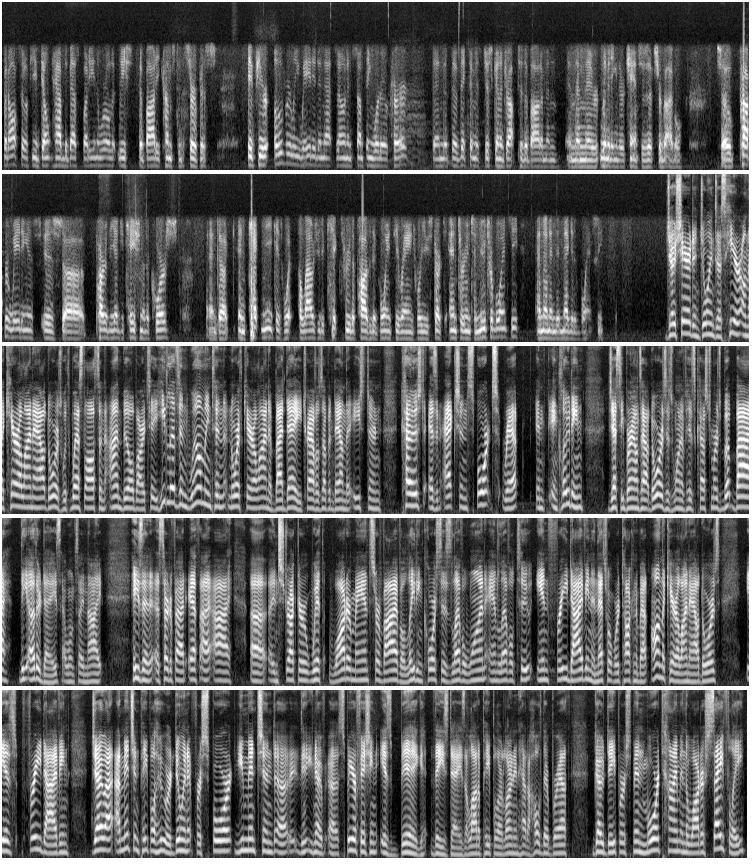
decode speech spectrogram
But also, if you don't have the best buddy in the world, at least the body comes to the surface. If you're overly weighted in that zone and something were to occur, then the, the victim is just going to drop to the bottom and, and then they're limiting their chances of survival. So proper weighting is is uh, part of the education of the course, and uh, and technique is what allows you to kick through the positive buoyancy range, where you start to enter into neutral buoyancy and then into negative buoyancy. Joe Sheridan joins us here on the Carolina Outdoors with Wes Lawson. I'm Bill Barty. He lives in Wilmington, North Carolina by day. He travels up and down the eastern coast as an action sports rep, in, including Jesse Brown's Outdoors as one of his customers, but by the other days, I won't say night, he's a, a certified FII uh, instructor with Waterman Survival, leading courses level one and level two in free diving, and that's what we're talking about on the Carolina Outdoors is free diving. Joe, I, I, mentioned people who are doing it for sport. You mentioned, uh, you know, uh, spearfishing is big these days. A lot of people are learning how to hold their breath go deeper, spend more time in the water safely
